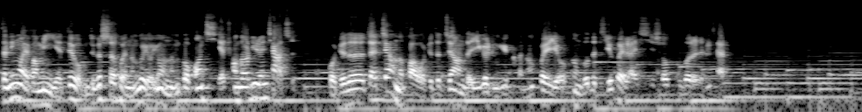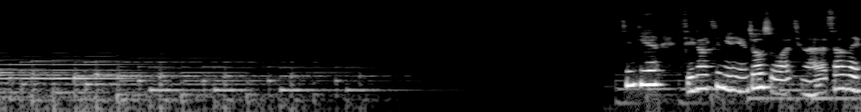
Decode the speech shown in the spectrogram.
在另外一方面也对我们这个社会能够有用，能够帮企业创造利润价值。我觉得在这样的话，我觉得这样的一个领域可能会有更多的机会来吸收更多的人才。今天斜杠青年研究所请来了三位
